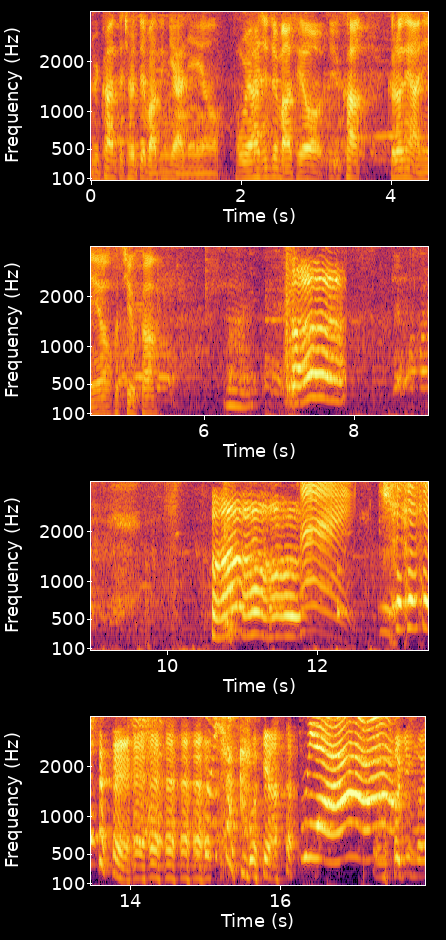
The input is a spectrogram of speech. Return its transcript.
유카한테 절대 맞은 게 아니에요. 오해하지들 마세요. 유카 그런 애 아니에요. 그치 유카? 응. 아! 아! 뭐야? 뭐야 뭐긴 뭐야?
